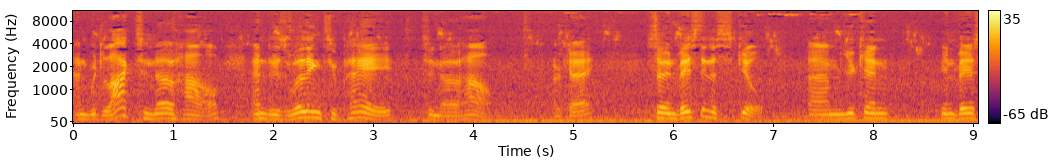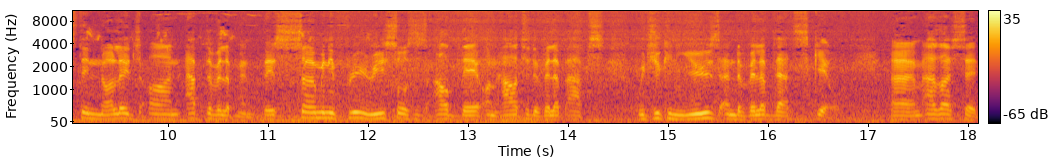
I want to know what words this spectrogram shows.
and would like to know how and is willing to pay to know how. Okay? So invest in a skill. Um, you can invest in knowledge on app development. There's so many free resources out there on how to develop apps which you can use and develop that skill. Um, as I said,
